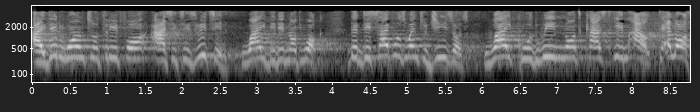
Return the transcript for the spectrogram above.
I did one, two, three, four as it is written. Why did it not work? The disciples went to Jesus. Why could we not cast him out? Tell us.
